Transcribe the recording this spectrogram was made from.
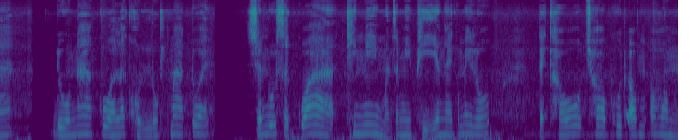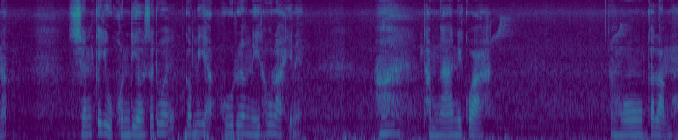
ละ ดูน่ากลัวและขนลุกมากด้วย ฉันรู้สึกว่าที่นี่เหมือนจะมีผียังไงก็ไม่รู้ แต่เขาชอบพูดอ้อมๆน่ะ ฉันก็อยู่คนเดียวซะด้วย ก็ไม่อยากพูดเรื่องนี้เท่าไหร่เนี่ยทำงานดีกว่าเอากระหล่ำห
